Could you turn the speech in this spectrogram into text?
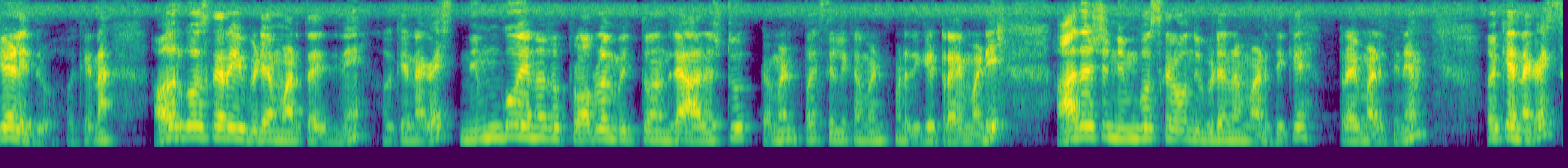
ಕೇಳಿದ್ರು ಓಕೆನಾ ಅವ್ರಿಗೋಸ್ಕರ ಈ ವಿಡಿಯೋ ಮಾಡ್ತಾ ಇದ್ದೀನಿ ಓಕೆನಾ ಗೈಸ್ ನಿಮಗೂ ಏನಾದರೂ ಪ್ರಾಬ್ಲಮ್ ಇತ್ತು ಅಂದರೆ ಆದಷ್ಟು ಕಮೆಂಟ್ ಬಾಕ್ಸಲ್ಲಿ ಕಮೆಂಟ್ ಮಾಡೋದಕ್ಕೆ ಟ್ರೈ ಮಾಡಿ. ಆದಷ್ಟು ನಿಮಗೋಸ್ಕರ ಒಂದು ವಿಡಿಯೋನ ಮಾಡೋದಕ್ಕೆ ಟ್ರೈ ಮಾಡ್ತೀನಿ. ಓಕೆನಾ ಗೈಸ್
